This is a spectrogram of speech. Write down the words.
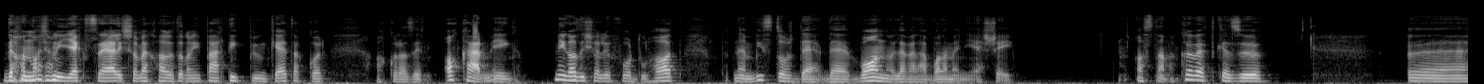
de ha nagyon igyekszel, és ha meghallgatod a mi pár tippünket, akkor, akkor azért akár még, még az is előfordulhat, tehát nem biztos, de, de van legalább valamennyi esély. Aztán a következő. Ö...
